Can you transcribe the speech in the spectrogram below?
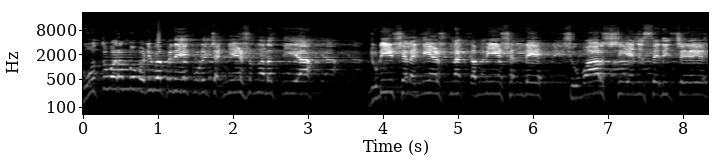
കൂത്തുപറമ്പ് വെടിവെപ്പിനെ കുറിച്ച് അന്വേഷണം നടത്തിയ ജുഡീഷ്യൽ അന്വേഷണ കമ്മീഷന്റെ ശുപാർശ അനുസരിച്ച്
